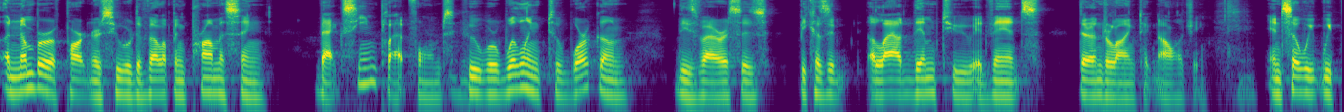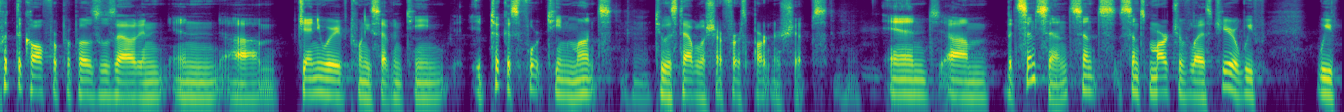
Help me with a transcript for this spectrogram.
a number of partners who were developing promising vaccine platforms mm-hmm. who were willing to work on these viruses because it allowed them to advance their underlying technology. Mm-hmm. And so we, we put the call for proposals out in, in um, January of 2017. It took us 14 months mm-hmm. to establish our first partnerships. Mm-hmm. And um, but since then, since since March of last year, we've we've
